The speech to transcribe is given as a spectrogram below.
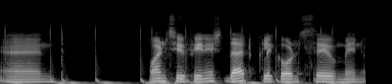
And once you finish that click on save menu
